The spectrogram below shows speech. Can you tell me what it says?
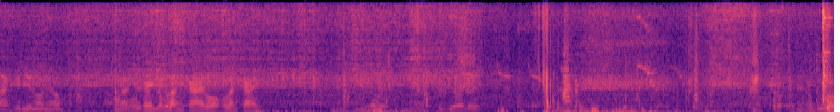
นักกีฬาเนาะนี่ครับนักกีฬาได้กำลังกายหรอกกำลังกาย สุดยอดเลย ก็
